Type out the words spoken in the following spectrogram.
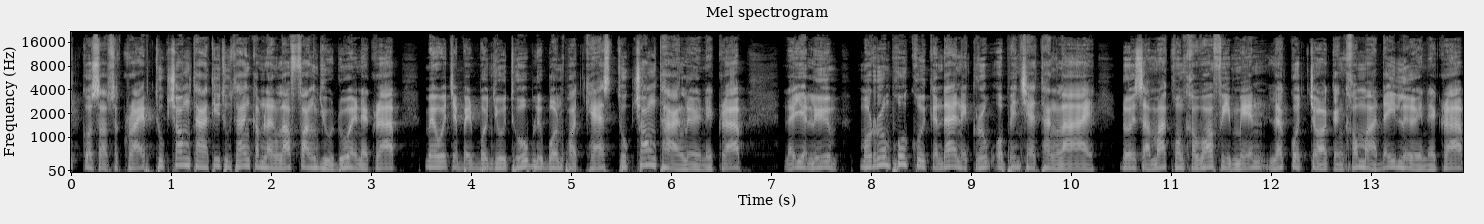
ค์กด Subscribe ทุกช่องทางที่ทุกท่านกำลังรับฟังอยู่ด้วยนะครับ ไม่ว่าจะเป็นบน YouTube หรือบนพอดแคสต์ทุกช่องทางเลยนะครับและอย่าลืมมาร่วมพูดคุยกันได้ในกลุ่ม Open Chat ทางไลน์โดยสามารถค้นคำว่าฟิเมนแล้วกดจอยกันเข้ามาได้เลยนะครับ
